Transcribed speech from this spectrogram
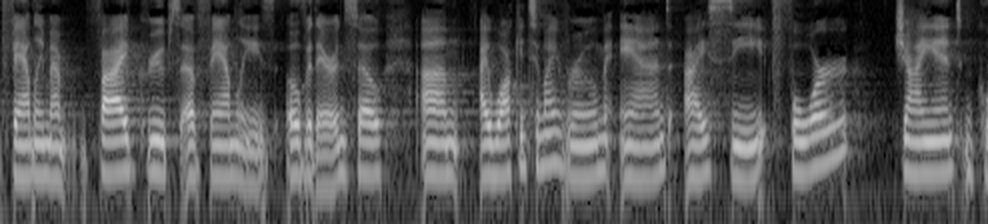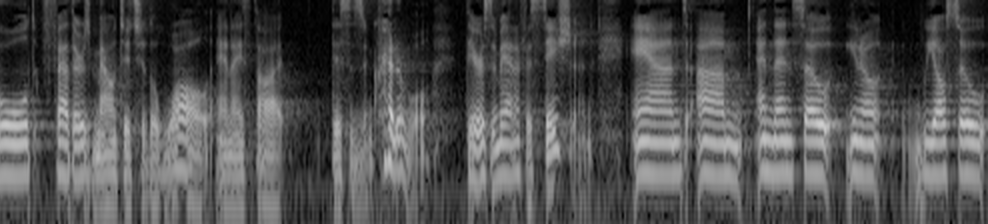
family mem- five groups of families over there, and so um, I walk into my room and I see four giant gold feathers mounted to the wall, and I thought, this is incredible there's a manifestation. And um, and then so you know we also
